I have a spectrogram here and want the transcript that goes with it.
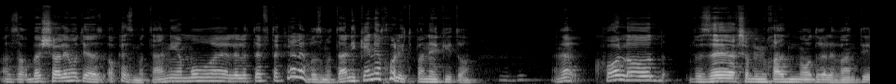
אז הרבה שואלים אותי, אז אוקיי, אז מתי אני אמור אה, ללטף את הכלב? אז מתי אני כן יכול להתפנק איתו? אני אומר, כל עוד, וזה עכשיו במיוחד מאוד רלוונטי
